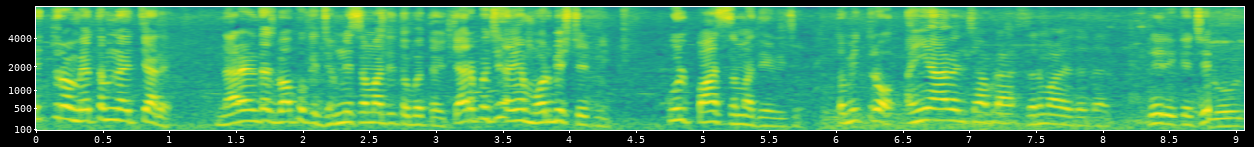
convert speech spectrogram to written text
મિત્રો મેં તમને અત્યારે નારાયણદાસ બાપુ કે જમની સમાધિ તો બતાવી. ત્યાર પછી અહીંયા મોરબી સ્ટેટની કુલ પાંચ સમાધિ એવી છે. તો મિત્રો અહીંયા આવેલ છે આપણા શરમાળે દાદા દેરી કે જે રોજ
